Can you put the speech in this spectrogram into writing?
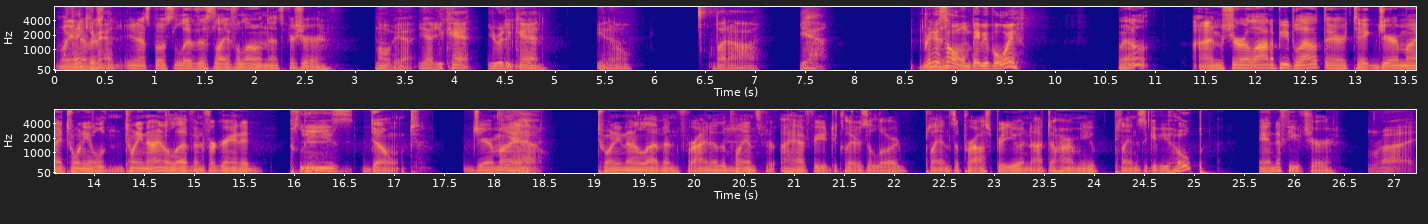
Well, you're, you, never, man. you're not supposed to live this life alone. That's for sure. oh yeah, yeah, you can't. You really Mm-mm. can't. You know, but uh, yeah, bring us Mhm. home, baby boy. Well, I'm sure a lot of people out there take Jeremiah 20, 29:11 for granted. Please don't. Jeremiah yeah, 29:11 for I know the Mm. plans I have for you declares the Lord, plans to prosper you and not to harm you, plans to give you hope and a future. right.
